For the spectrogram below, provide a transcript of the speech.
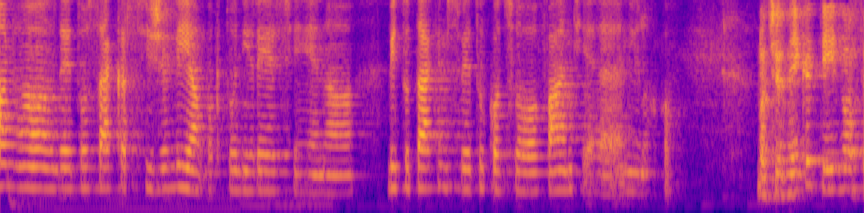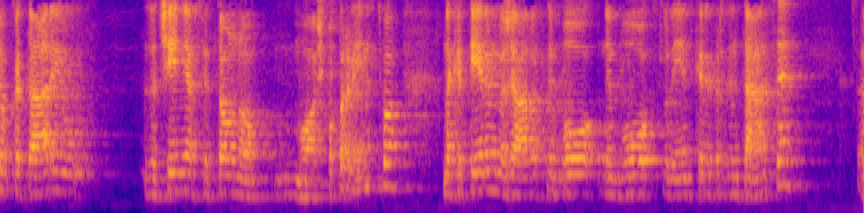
on, uh, da je to vse, kar si želi, ampak to ni res. In uh, biti v takem svetu, kot so fanti, ni lahko. No, čez nekaj tednov se v Katarju začenja svetovno moško prvenstvo na katerem nažalost ne bo, ne bo slovenske reprezentance, uh,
